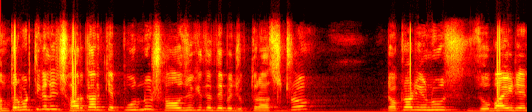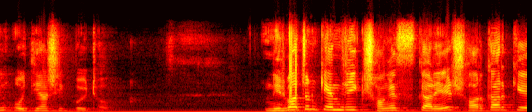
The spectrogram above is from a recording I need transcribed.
অন্তর্বর্তীকালীন সরকারকে পূর্ণ সহযোগিতা দেবে যুক্তরাষ্ট্র। ডক্টর ইউনুস, জো বাইডেন ঐতিহাসিক বৈঠক। নির্বাচন কেন্দ্রিক সংস্কারে সরকারকে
